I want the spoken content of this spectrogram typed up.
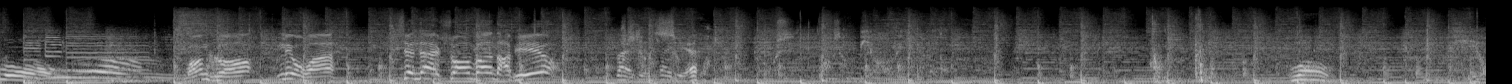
哇！王可六环，现在双方打平。再点，再点。哇！七环。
